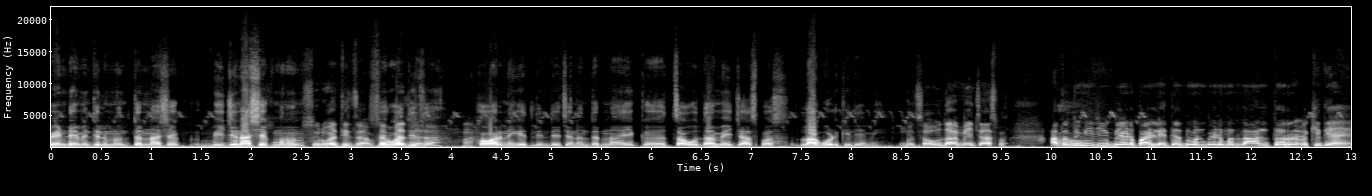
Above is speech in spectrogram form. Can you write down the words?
पेंडेमिथिल म्हणून तणनाशक बीजनाशक म्हणून सुरुवातीचा सुरुवातीचं. फवारणी घेतली. आणि त्याच्यानंतर ना एक चौदा मेच्या आसपास लागवड केली आम्ही. चौदा मेच्या आसपास. आता हो. तुम्ही जे बेड पाडले त्या दोन बेड मधलं अंतर किती आहे?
